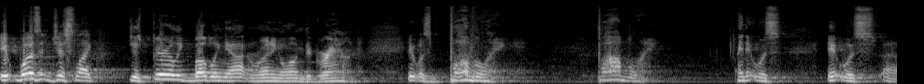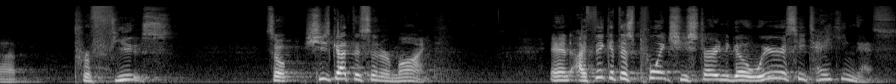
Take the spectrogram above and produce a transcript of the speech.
it wasn't just like just barely bubbling out and running along the ground. It was bubbling, bubbling. And it was, it was uh, profuse. So she's got this in her mind. And I think at this point she's starting to go, where is he taking this?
